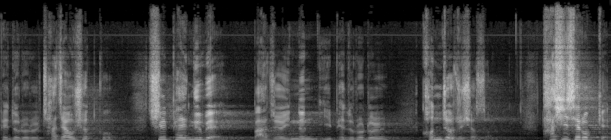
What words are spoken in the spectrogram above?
베드로를 찾아오셨고 실패의 늪에 빠져 있는 이 베드로를 건져 주셔서 다시 새롭게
